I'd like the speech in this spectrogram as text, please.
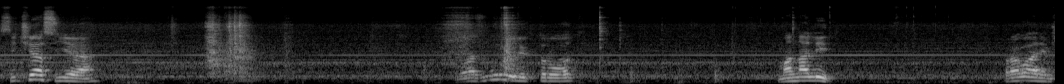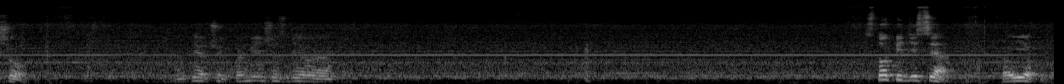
Сейчас я возьму электрод, монолит, проварим шов. Ампер чуть поменьше сделаю. Сто пятьдесят. Поехали.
